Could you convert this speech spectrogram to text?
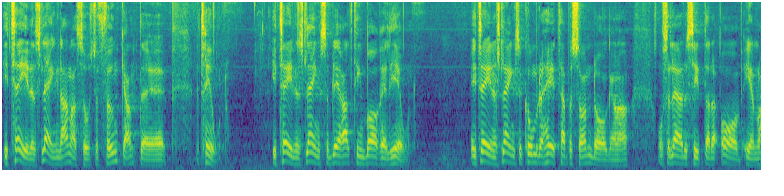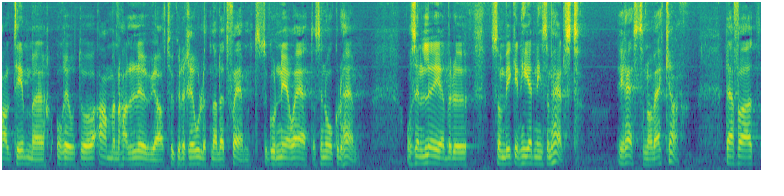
i tidens längd annars så, så funkar inte eh, tron. I tidens längd så blir allting bara religion. I tidens längd så kommer du hit här på söndagarna och så lär du sitta där av en och en halv timme och rota och amen och halleluja och tycker det är roligt när det är ett skämt. Så går du ner och äter, sen åker du hem. Och sen lever du som vilken hedning som helst i resten av veckan. Därför att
